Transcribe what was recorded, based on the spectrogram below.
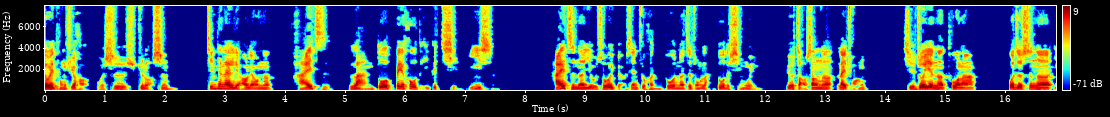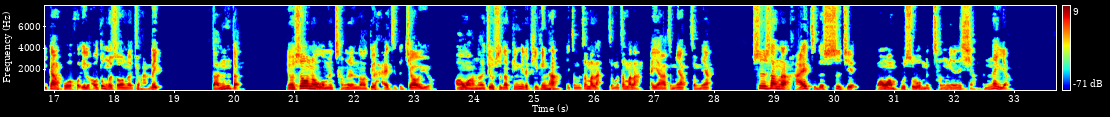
各位同学好，我是徐军老师。今天来聊聊呢，孩子懒惰背后的一个潜意识。孩子呢，有时候会表现出很多呢这种懒惰的行为，比如早上呢赖床，写作业呢拖拉，或者是呢一干活或一劳动的时候呢就喊累，等等。有时候呢，我们成人呢对孩子的教育，往往呢就是呢拼命的批评他，你怎么这么懒？怎么这么懒？哎呀，怎么样？怎么样？事实上呢，孩子的世界往往不是我们成年人想的那样。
